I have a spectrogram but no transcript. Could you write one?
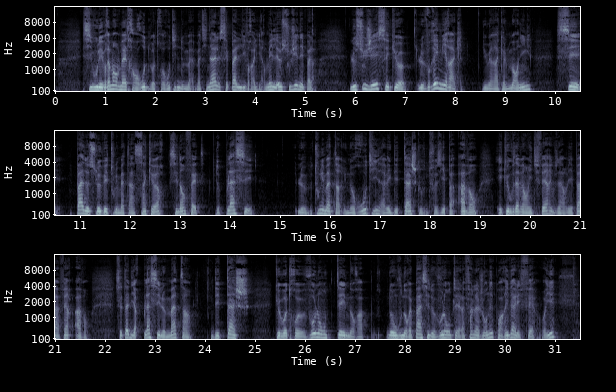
si vous voulez vraiment mettre en route votre routine de matinale, c'est pas le livre à lire. Mais le sujet n'est pas là. Le sujet, c'est que le vrai miracle du Miracle Morning, c'est pas de se lever tous les matins à 5 heures, c'est d'en fait de placer tous les matins une routine avec des tâches que vous ne faisiez pas avant et que vous avez envie de faire et que vous n'arriviez pas à faire avant. C'est-à-dire placer le matin des tâches que votre volonté n'aura, dont vous n'aurez pas assez de volonté à la fin de la journée pour arriver à les faire, voyez?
